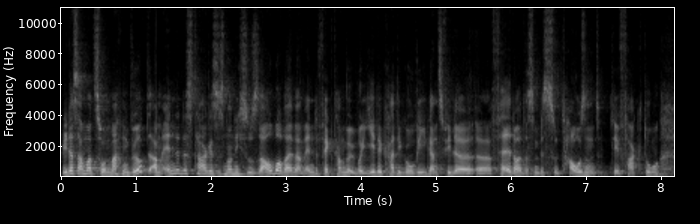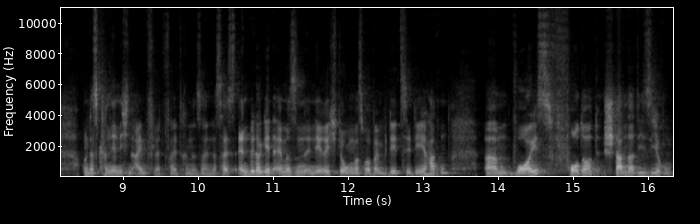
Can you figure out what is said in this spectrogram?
Wie das Amazon machen wird, am Ende des Tages ist noch nicht so sauber, weil wir im Endeffekt haben wir über jede Kategorie ganz viele äh, Felder, das sind bis zu 1000 de facto und das kann ja nicht in einem Flat-File drin sein. Das heißt, entweder geht Amazon in die Richtung, was wir beim DCD hatten, ähm, Voice fordert Standardisierung.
